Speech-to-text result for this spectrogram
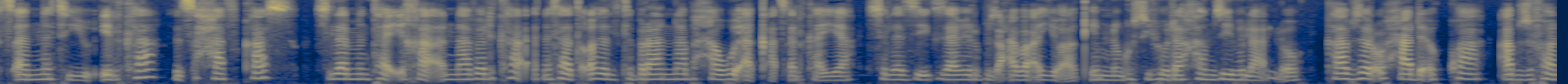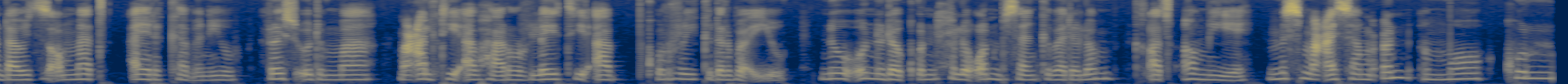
ኪጸንት እዩ ኢልካ ዝጸሓፍካስ ስለምንታይ ኢኻ? እናበልካ ነታ ጥቕልልቲ ብራና ብሓዊ ኣቃጸልካያ። ስለዚ፣ እግዚኣብሄር ብዛዕባ ኢዮኣቄም ንጉስ ይሁዳ ኸምዚ ይብል ኣሎ፣ ካብ ዘርኡ ሓደ እኳ ኣብ ዙፋን ዳዊት ዚቕመጥ ኣይርከብን እዩ፣ ሬስኡ ድማ መዓልቲ ኣብ ሃሩር ለይቲ ኣብ ቍሪ ኪድርበ እዩ። ንእኡን ንደቁን ሕሉቑን ብሰንኪ በደሎም ክቐጽዖም እየ፣ ምስማዕ ኣይሰምዑን እሞ ኩሉ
